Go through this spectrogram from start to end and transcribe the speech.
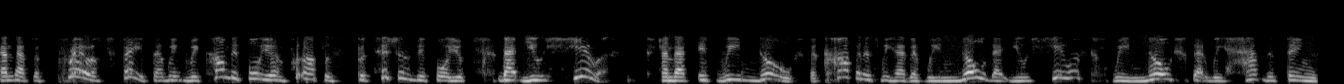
and that the prayer of faith that we, we come before you and put our petitions before you, that you hear us. And that if we know the confidence we have, if we know that you hear us, we know that we have the things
